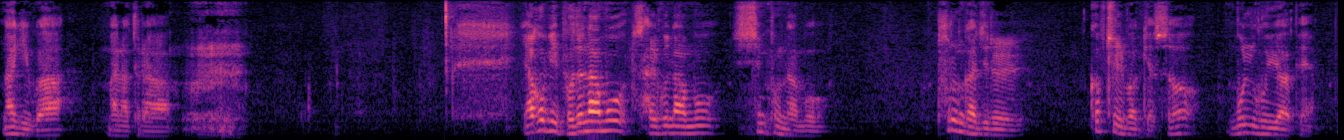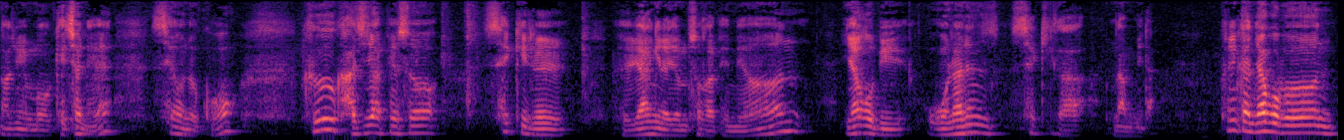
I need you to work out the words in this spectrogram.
나귀가 많았더라. 야곱이 버드나무, 살구나무, 신풍나무, 푸른 가지를 껍질 벗겨서 물구유 앞에 나중에 뭐 개천에 세워놓고 그 가지 앞에서 새끼를 양이나 염소가 베면 야곱이 원하는 새끼가 납니다. 그러니까 야곱은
